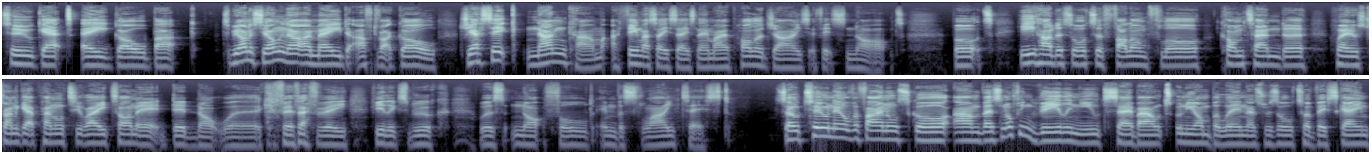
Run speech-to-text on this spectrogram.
to get a goal back. To be honest, the only note I made after that goal, Jessic Ngankam, I think that's how you say his name, I apologise if it's not, but he had a sort of fall on floor contender where he was trying to get a penalty late on. It did not work. The referee, Felix Brych, was not fooled in the slightest. So 2 0 the final score, and there's nothing really new to say about Union Berlin as a result of this game.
